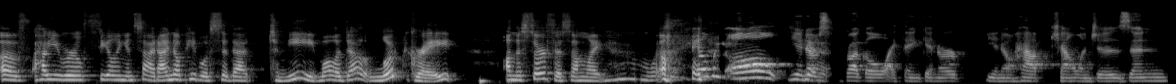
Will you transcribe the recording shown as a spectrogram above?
of how you were feeling inside. I know people have said that to me. Well, Adele looked great on the surface. I'm like, oh, well, well, we all, you know, yeah. struggle, I think, and are, you know, have challenges. And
